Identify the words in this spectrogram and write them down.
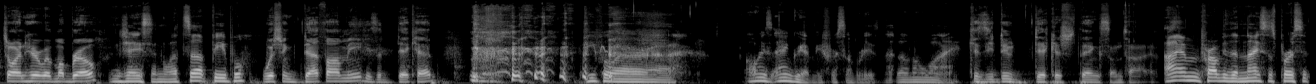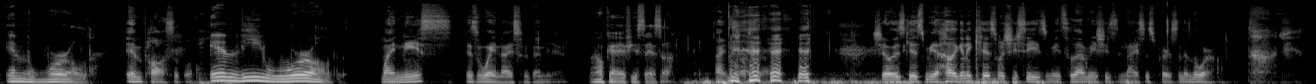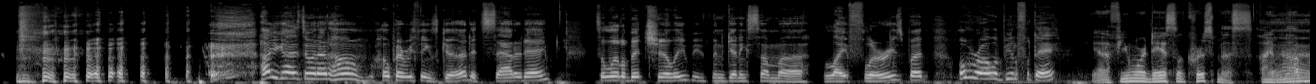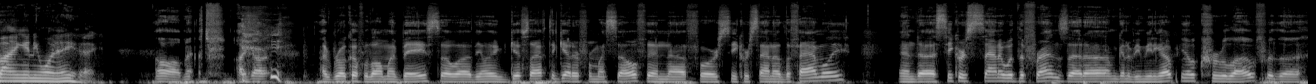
Joined here with my bro, Jason, what's up, people? wishing death on me. He's a dickhead. People are uh, always angry at me for some reason. I don't know why. Because you do dickish things sometimes. I'm probably the nicest person in the world. Impossible. In the world. My niece is way nicer than you. Okay, if you say so. I know. so. she always gives me a hug and a kiss when she sees me, so that means she's the nicest person in the world. How you guys doing at home? Hope everything's good. It's Saturday. It's a little bit chilly. We've been getting some uh, light flurries, but overall a beautiful day. yeah, a few more days till Christmas. I'm Yeah. not buying anyone anything. Oh man, I got. I broke up with all my bays, so uh, the only gifts I have to get are for myself and uh, for Secret Santa of the family, and uh, Secret Santa with the friends that uh, I'm going to be meeting up. You know, crew love for the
